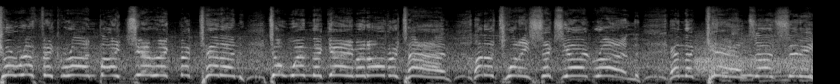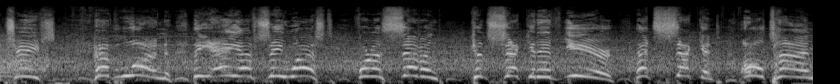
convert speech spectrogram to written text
Terrific run by Jerick McKinnon to win the game in overtime on a 26 yard run. And the Kansas City Chiefs have won the AFC West for a seventh consecutive year. That's second all time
